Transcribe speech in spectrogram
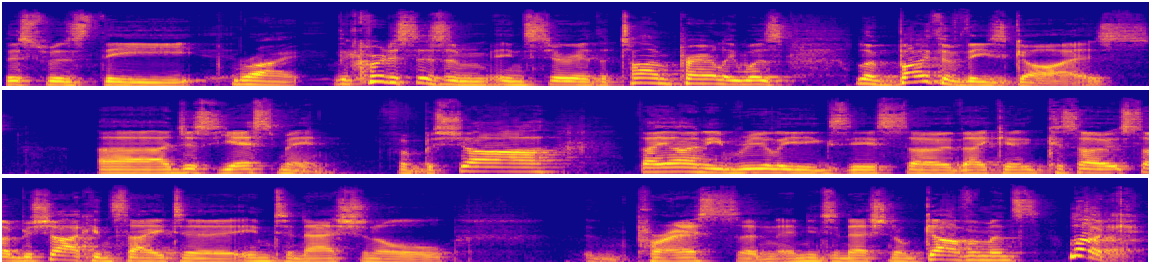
This was the Right. the criticism in Syria at the time apparently was look, both of these guys are just yes men. For Bashar, they only really exist so they can so so Bashar can say to international press and, and international governments, look,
